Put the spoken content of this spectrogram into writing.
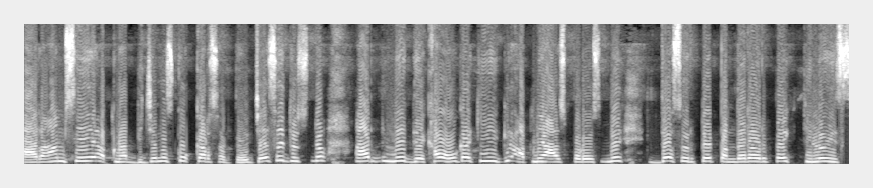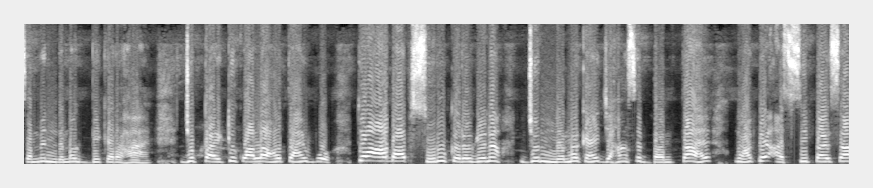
आराम से अपना बिज़नेस को कर सकते हो। जैसे दोस्तों, आपने देखा होगा कि अपने आस पड़ोस में दस रुपए, पंद्रह रुपए किलो इस समय नमक बिक रहा है। जो पैकेट वाला होता है वो। तो अब आप शुरू करोगे ना जो नमक है जहाँ से बनता है वहाँ पे अस्सी पैसा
